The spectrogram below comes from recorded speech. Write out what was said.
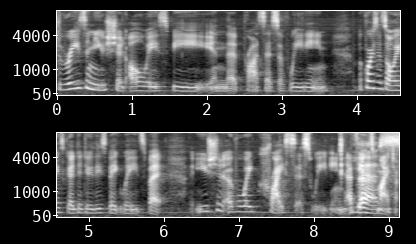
the reason you should always be in the process of weeding, of course, it's always good to do these big weeds, but you should avoid crisis weeding. That's, that's my term.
